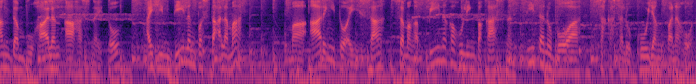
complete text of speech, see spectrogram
Ang dambuhalang ahas na ito ay hindi lang basta alamat. Maaaring ito ay isa sa mga pinakahuling bakas ng Tita Noboa sa kasalukuyang panahon.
